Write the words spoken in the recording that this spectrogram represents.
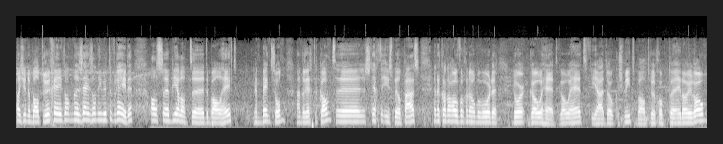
als je een bal teruggeeft... dan uh, zijn ze al niet meer tevreden als Bieland de bal heeft. En Bengtson aan de rechterkant. Uh, slechte inspeelpaas. En dan kan er overgenomen worden door Go Ahead. Go Ahead via Doken Schmid. Bal terug op uh, Eloy Room.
